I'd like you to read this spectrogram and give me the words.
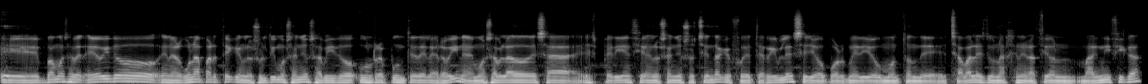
Eh, vamos a ver, he oído en alguna parte que en los últimos años ha habido un repunte de la heroína. Hemos hablado de esa experiencia en los años 80 que fue terrible, se llevó por medio un montón de chavales de una generación magnífica,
